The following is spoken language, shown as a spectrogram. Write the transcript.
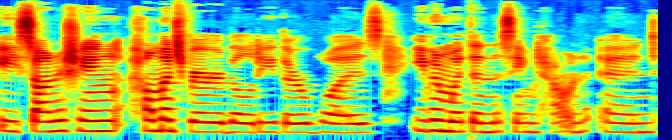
astonishing how much variability there was even within the same town and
